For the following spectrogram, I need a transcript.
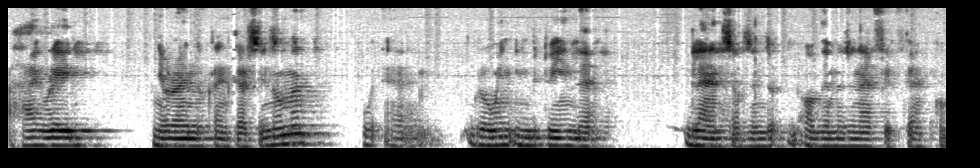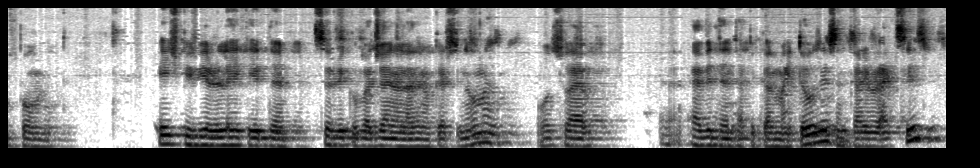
a high-grade neuroendocrine carcinoma uh, growing in between the glands of the, of the mesonephric uh, component. HPV-related uh, cervicovaginal adenocarcinomas also have uh, evident apical mitosis and karyorrhexis.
